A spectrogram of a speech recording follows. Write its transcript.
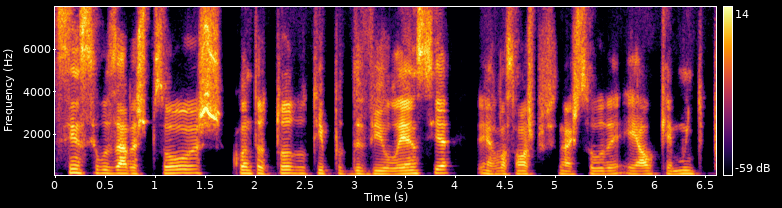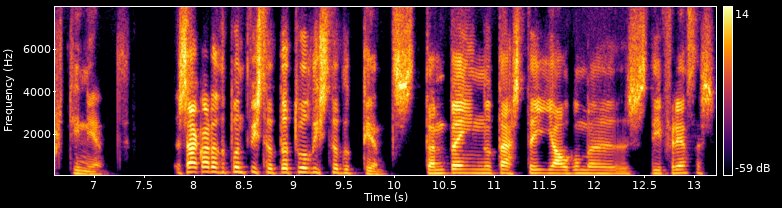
sensibilizar as pessoas contra todo o tipo de violência em relação aos profissionais de saúde é algo que é muito pertinente. Já agora, do ponto de vista da tua lista de utentes, também notaste aí algumas diferenças?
